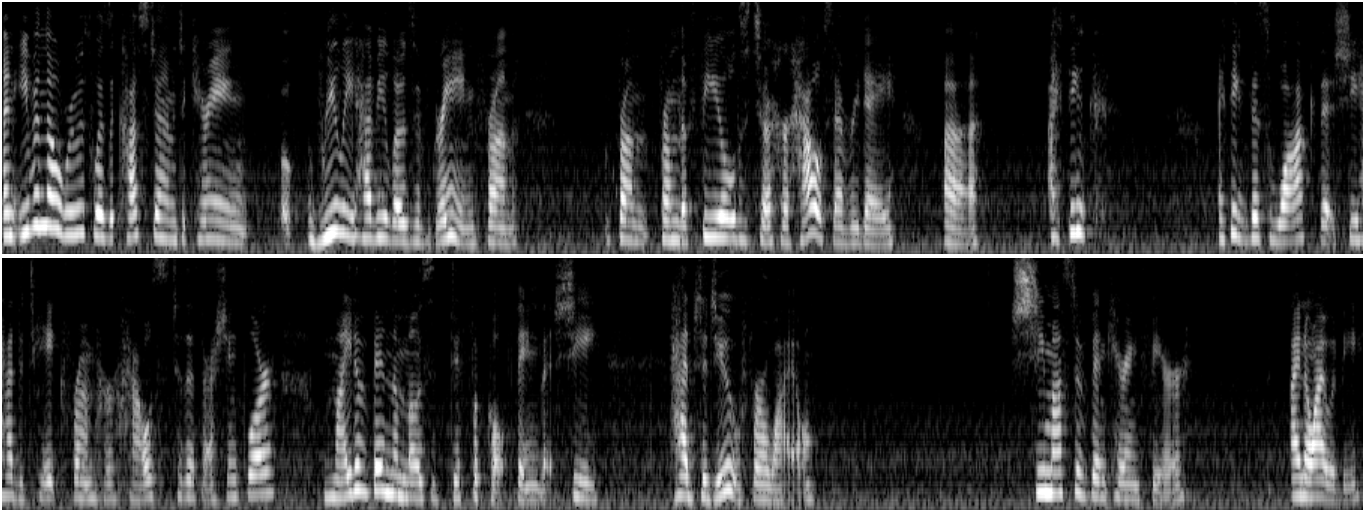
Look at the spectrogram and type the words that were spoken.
And even though Ruth was accustomed to carrying really heavy loads of grain from from from the field to her house every day. Uh, I think I think this walk that she had to take from her house to the threshing floor might have been the most difficult thing that she had to do for a while. She must have been carrying fear. I know I would be.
